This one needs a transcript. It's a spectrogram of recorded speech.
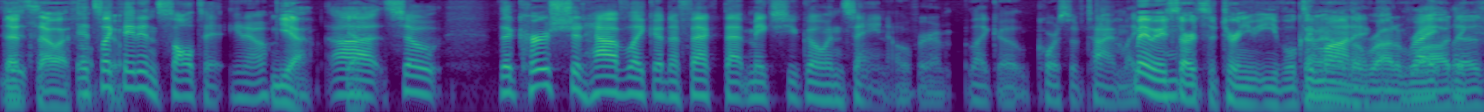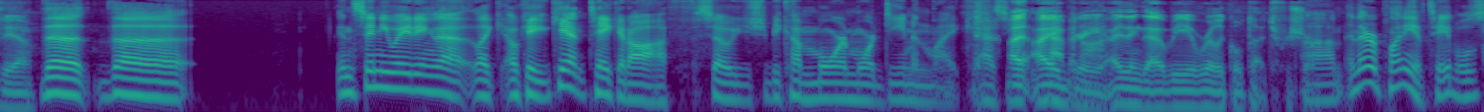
That's how I felt. It's like they didn't salt it, you know. Yeah. Uh, so the curse should have like an effect that makes you go insane over like a course of time. Like Maybe it starts to turn you evil, kind of the Rod of right? Law Like, does. Yeah. the the insinuating that like okay you can't take it off so you should become more and more demon like as you I, I agree. on. I think that would be a really cool touch for sure. Um, and there are plenty of tables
